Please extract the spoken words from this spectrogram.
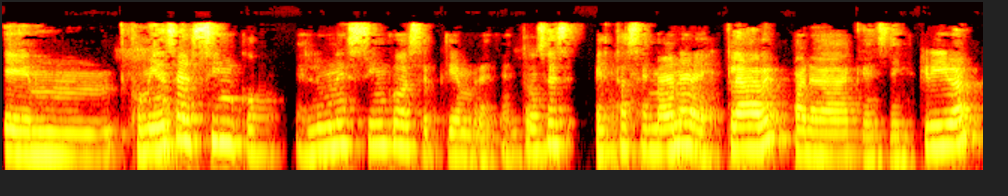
Em, comienza el 5, el lunes 5 de septiembre. Entonces, esta semana es clave para que se inscriban,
